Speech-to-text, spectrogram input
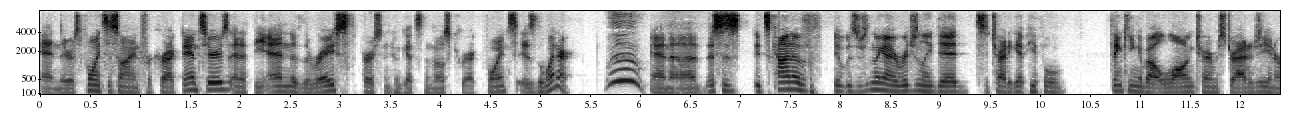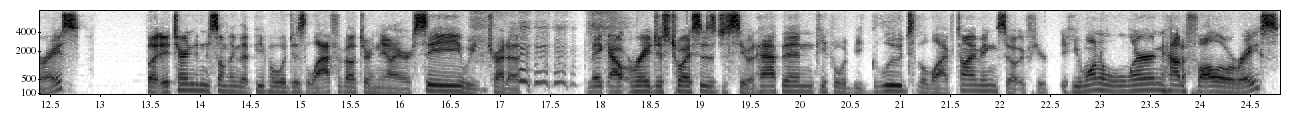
And there's points assigned for correct answers. And at the end of the race the person who gets the most correct points is the winner. Woo! and uh, this is it's kind of it was something i originally did to try to get people thinking about long-term strategy in a race. But it turned into something that people would just laugh about during the irc we'd try to make outrageous choices to see what happened. People would be glued to the live timing. So if you're if you want to learn how to follow a race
